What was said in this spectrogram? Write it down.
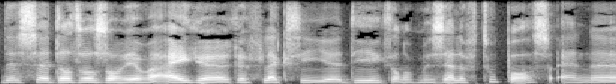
Dus uh, dat was dan weer mijn eigen reflectie uh, die ik dan op mezelf toepas. En uh,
